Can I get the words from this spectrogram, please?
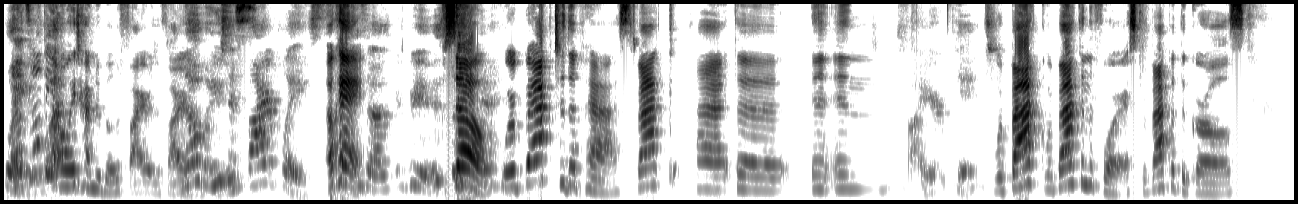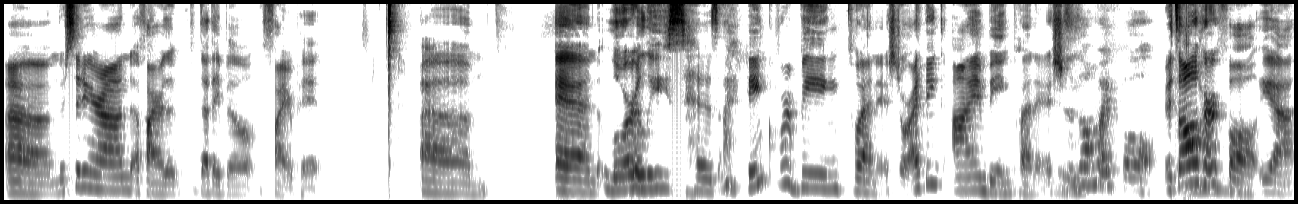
wait, that's not the only time to build a fire the fire No, but you said fireplace. Okay. So I was confused. so we're back to the past back at the in, in fire pit. we're back we're back in the forest we're back with the girls um they're sitting around a fire that, that they built fire pit um and Laura Lee says, I think we're being punished, or I think I'm being punished. It's all my fault. it's all her fault, yeah.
